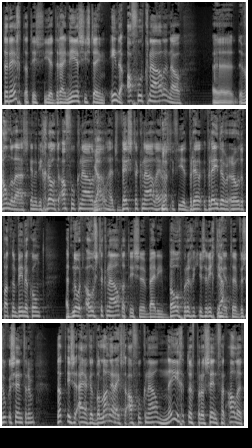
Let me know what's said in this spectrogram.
terecht. Dat is via het draineersysteem in de afvoerknalen. Nou, uh, de wandelaars kennen die grote afvoerkanalen ja. wel. Het Westerkanaal, hè, ja. als je via het bre brede rode pad naar binnen komt. Het Noordoosterkanaal, dat is uh, bij die boogbruggetjes richting ja. het bezoekerscentrum. Dat is eigenlijk het belangrijkste afvoerkanaal. 90% van al het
